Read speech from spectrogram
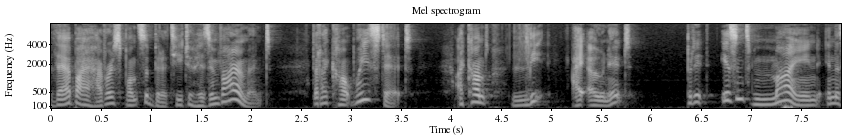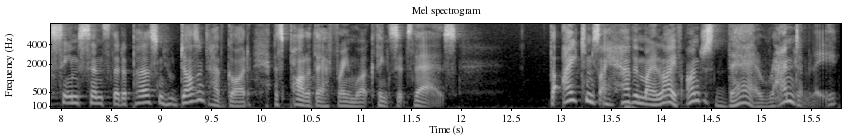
Thereby, I have a responsibility to his environment, that I can't waste it. I can't, le- I own it, but it isn't mine in the same sense that a person who doesn't have God as part of their framework thinks it's theirs. The items I have in my life aren't just there randomly.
